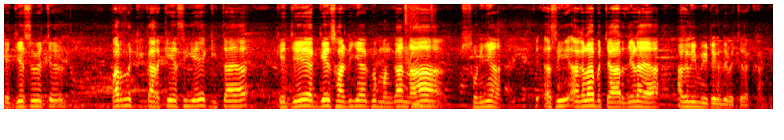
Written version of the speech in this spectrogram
ਕਿ ਜਿਸ ਵਿੱਚ ਪਰਨ ਕਰਕੇ ਅਸੀਂ ਇਹ ਕੀਤਾ ਆ ਕਿ ਜੇ ਅੱਗੇ ਸਾਡੀਆਂ ਕੋਈ ਮੰਗਾਂ ਨਾ ਸੁਣੀਆਂ, ਤੇ ਅਸੀਂ ਅਗਲਾ ਵਿਚਾਰ ਜਿਹੜਾ ਆ ਅਗਲੀ ਮੀਟਿੰਗ ਦੇ ਵਿੱਚ ਰੱਖਾਂਗੇ।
